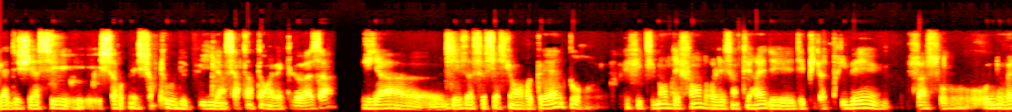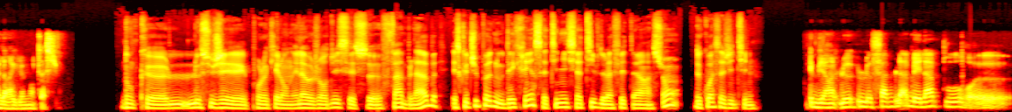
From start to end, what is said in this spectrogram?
la DGAC et, surtout depuis un certain temps avec le HASA via euh, des associations européennes pour effectivement défendre les intérêts des, pilotes privés face aux nouvelles réglementations. Donc euh, le sujet pour lequel on est là aujourd'hui, c'est ce Fab Lab. Est-ce que tu peux nous décrire cette initiative de la fédération? De quoi s'agit-il? Eh bien, le, Fab Lab est là pour, euh,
